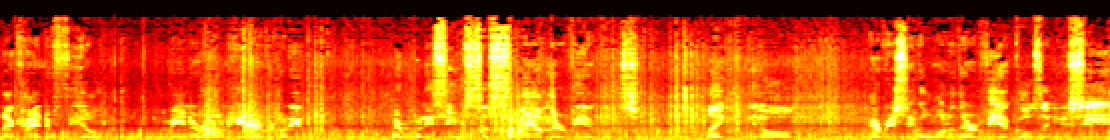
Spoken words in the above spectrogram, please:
that kind of feel. I mean, around here everybody everybody seems to slam their vehicles. Like, you know, every single one of their vehicles that you see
